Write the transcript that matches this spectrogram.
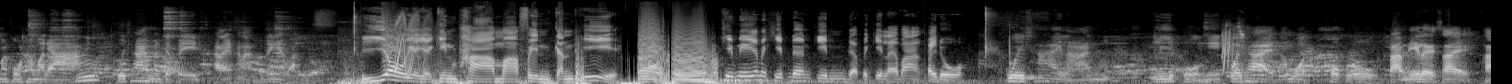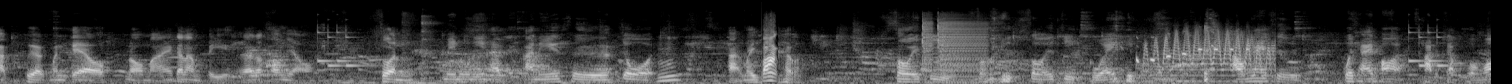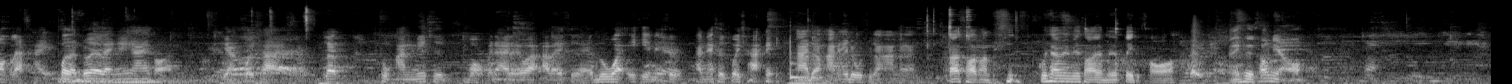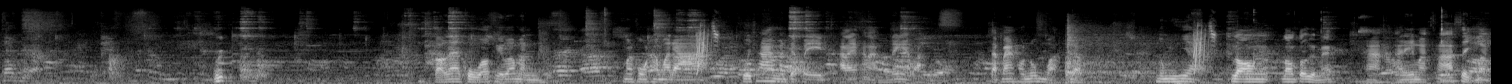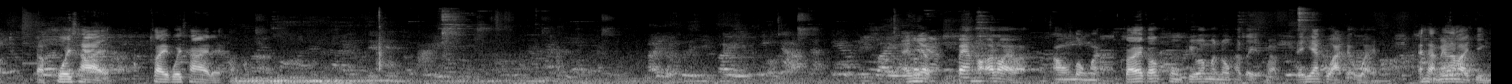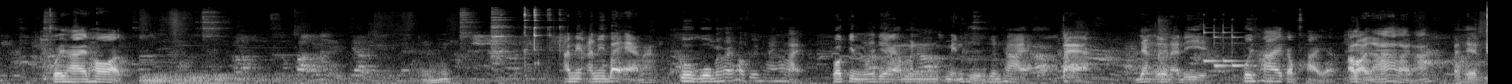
มันคงธรรมดากุ้ยช่ายมันจะไปอะไรขนาดนั้นได้ไงวะ โยอยากจะกินพามาฟินกันที่คลิปนี้จะเป็นคลิปเดินกิน เดี๋ยวไปกินอะไรบ้าง ไปดูกล้วยช่ายร้านลีโป่งนี้กล้วยช่ายทั้งหมด 6 ลูก ตามนี้เลยไส้ผักเผือกมันแก้วหน่อไม้กระหล่ำปีแล้วก็ข้าวเหนียว ส่วนเมนูนี้ครับ อันนี้คือโจทย์ผ่านมาปังโซยจีโซยโซยจีกล้วย เอาง่ายคือกล้วยช่ายทอดผัดกับถั่วงอกและไข่เปิดด้วยอะไรง่าย ๆ ก่อน อย่างกล้วยช่ายและทุกอันนี่คือบอกไม่ได้เลยว่าอะไรคืออะไรรู้ว่าไอ้ทีนี่คืออันนี้คือกล้วยช่ายอะเดี๋ยวหั่นให้ดูทีละอันแล้วกันตาซอสก่อนกูใช่ไม่มีซอสเดี๋ยวมันจะติดคอ อันนี้คือข้าวเหนียวอุ๊ยตอนแรกกูก็คิดว่ามันมันคงธรรมดากุ้ยช่ายมันจะไปอะไรขนาดนั้นได้ไงวะ แต่แป้งเขานุ่มว่ะแบบ นุ่มเฮี้ยลองลองตัวอื่นไหมอะอันนี้มาคลาสสิกมากกับกล้วยช่ายใส่กล้วยช่ายเลยไอ้เหี้ยแป้งเขาอร่อยว่ะ เอาตรงๆอะตอนแรกก็คงคิดว่ามันโนคาติแบบไอ้เหี้ยกูอาจจะอวยไอ้สามแม่งอร่อยจริงกล้วยช่ายทอดอืมอันนี้อันนี้ใบแอบนะ กูกูไม่ค่อยชอบขึ้นช่ายเท่าไหร่เพราะกินเมื่อกี้แล้วมันเหม็นหืนขึ้นช่ายอะ แต่ อย่างอื่นอะดีกล้วยช่ายกับไข่อะอร่อยนะ อร่อยนะไปเทส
